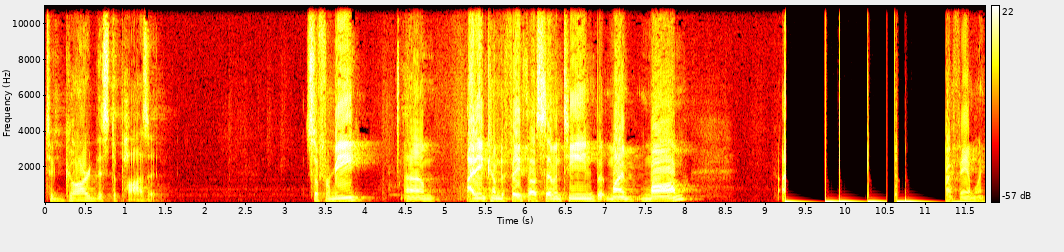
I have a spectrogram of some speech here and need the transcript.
to guard this deposit. So for me, um, I didn't come to faith I was 17, but my mom, my family.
